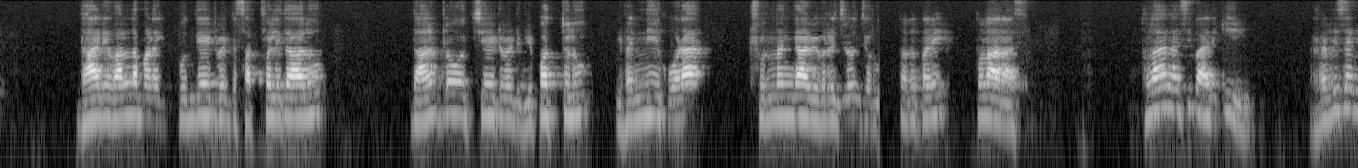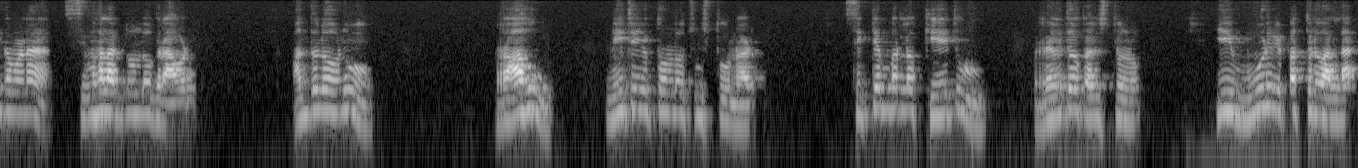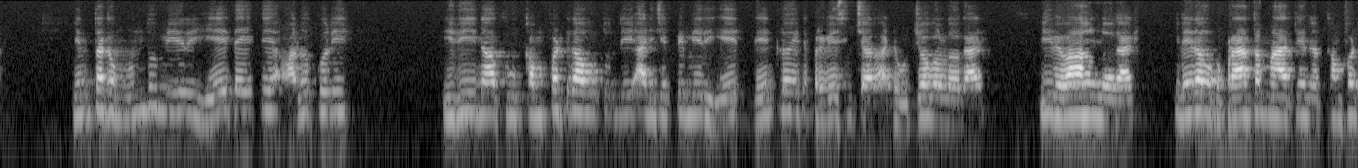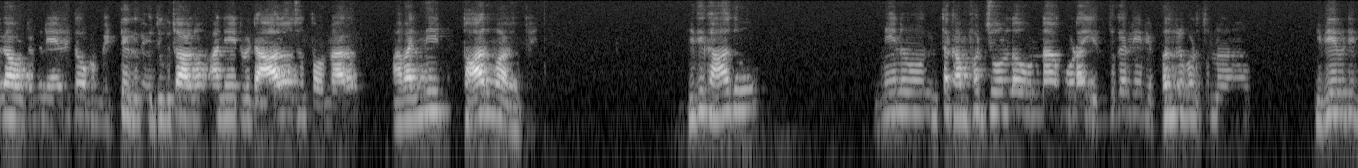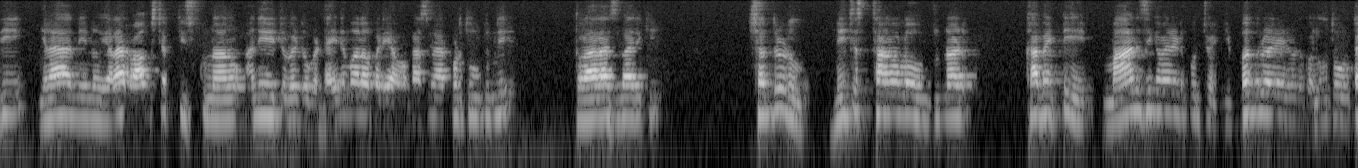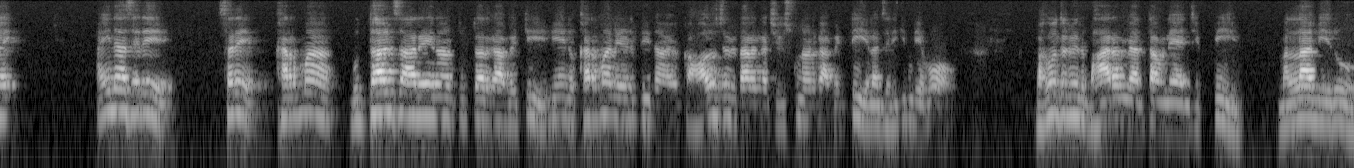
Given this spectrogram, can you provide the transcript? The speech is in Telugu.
దానివల్ల మనకి పొందేటువంటి సత్ఫలితాలు దాంట్లో వచ్చేటువంటి విపత్తులు ఇవన్నీ కూడా క్షుణ్ణంగా వివరించడం జరుగుతుంది తదుపరి తులారాశి. తులారాశి వారికి రవి సంక్రమణ సింహలగ్నంలోకి రావడం అందులోనూ రాహు నీచయుక్తంలో చూస్తూ ఉన్నాడు. సెప్టెంబర్లో కేతు రవితో కలుస్తున్నాడు. ఈ మూడు విపత్తుల వల్ల ఇంతకు ముందు మీరు ఏదైతే అనుకుని ఇది నాకు కంఫర్ట్గా ఉంటుంది అని చెప్పి మీరు ఏ దేంట్లో అయితే ప్రవేశించారో అంటే ఉద్యోగంలో కానీ ఈ వివాహంలో కానీ లేదా ఒక ప్రాంతం మారితే నాకు కంఫర్ట్గా ఉంటుంది నేనైతే ఒక మెట్టు ఎదుగుతాను అనేటువంటి ఆలోచనతో ఉన్నారు అవన్నీ తారుమారవుతాయి. ఇది కాదు నేను ఇంత కంఫర్ట్ జోన్లో ఉన్నా కూడా ఎందుకని నేను ఇబ్బందులు పడుతున్నాను? ఇదేమిటిది? ఇలా నేను ఎలా రాంగ్ స్టెప్ తీసుకున్నాను అనేటువంటి ఒక డైనమాలో పడే అవకాశం ఏర్పడుతూ ఉంటుంది. తులారాశి వారికి చంద్రుడు నీచ స్థానంలో ఉంటున్నాడు. కాబట్టి మానసికమైన కొంచెం ఇబ్బందులు అనేటువంటి కలుగుతూ ఉంటాయి. అయినా సరే సరే కర్మ బుద్ధాలు సారేనా అంటుంటారు కాబట్టి నేను కర్మ అనేది నా యొక్క ఆలోచన విధానంగా చేసుకున్నాను కాబట్టి ఇలా జరిగిందేమో. భగవంతుడి మీద భారం వేద్దాంలే అని చెప్పి మళ్ళా మీరు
